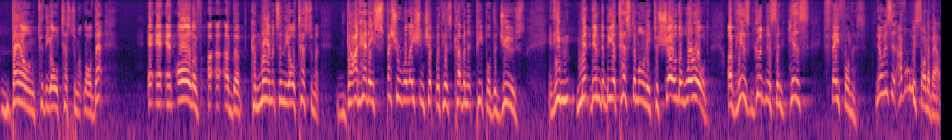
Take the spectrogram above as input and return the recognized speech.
bound to the Old Testament law. That and, all of, uh, uh, of the commandments in the Old Testament. God had a special relationship with His covenant people, the Jews. And he meant them to be a testimony to show the world of his goodness and his faithfulness. You know, is it, I've always thought about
